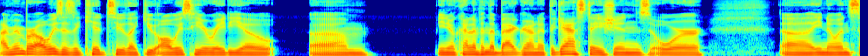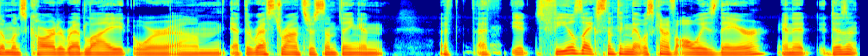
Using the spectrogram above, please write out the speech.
I remember always as a kid too, like you always hear radio, um, you know, kind of in the background at the gas stations or, uh, you know, in someone's car at a red light or um, at the restaurants or something. And I, I, it feels like something that was kind of always there. And it, it doesn't,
